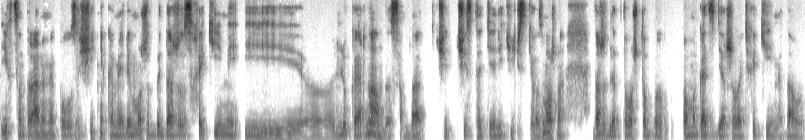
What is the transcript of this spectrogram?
их центральными полузащитниками или, может быть, даже с Хакими и э, Люка Эрнандесом, да, чи- чисто теоретически, возможно, даже для того, чтобы помогать сдерживать Хакими, да, вот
